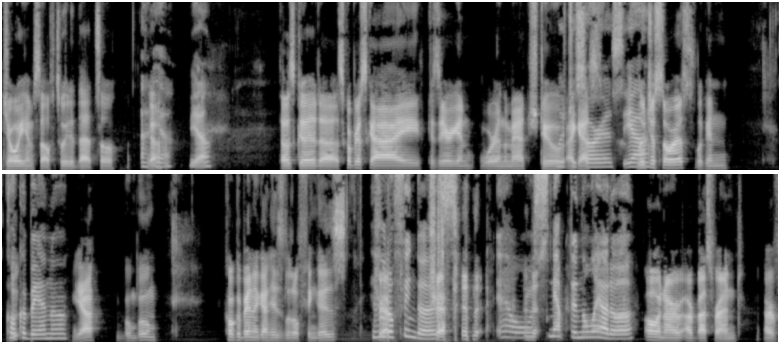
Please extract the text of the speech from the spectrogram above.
Joey himself tweeted that, so Uh, Yeah. yeah, yeah. That was good. Uh, Scorpio Sky, Kazarian were in the match too. I guess Luchasaurus, yeah. Luchasaurus looking, Cabana, yeah, boom boom. Colt Cabana got his little fingers his Trapped- little fingers, trapped in the, ew, in the- snapped in the ladder. Oh, and our, our best friend, our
